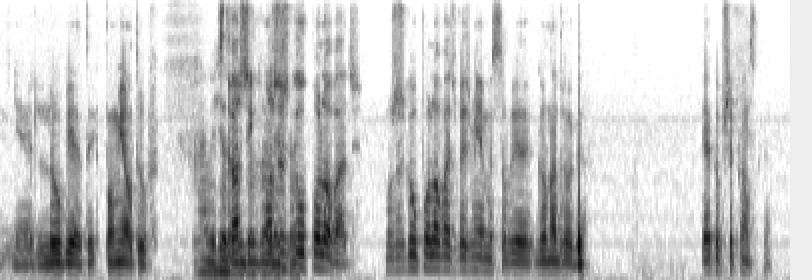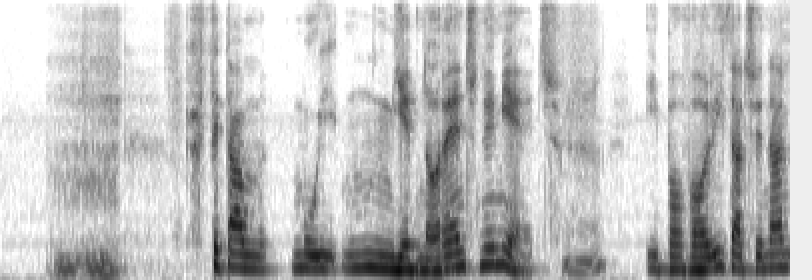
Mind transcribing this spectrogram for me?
Nie lubię tych pomiotów. Strażnik, możesz go upolować. Możesz go upolować, weźmiemy sobie go na drogę. Jako przekąskę. Chwytam mój mm, jednoręczny miecz Mhm, i powoli zaczynam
